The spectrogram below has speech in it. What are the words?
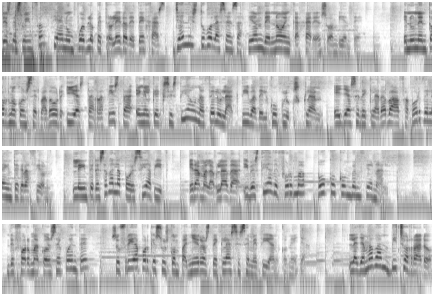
Desde su infancia en un pueblo petrolero de Texas, Janice tuvo la sensación de no encajar en su ambiente. En un entorno conservador y hasta racista en el que existía una célula activa del Ku Klux Klan, ella se declaraba a favor de la integración. Le interesaba la poesía beat, era mal hablada y vestía de forma poco convencional. De forma consecuente, sufría porque sus compañeros de clase se metían con ella. La llamaban bicho raro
